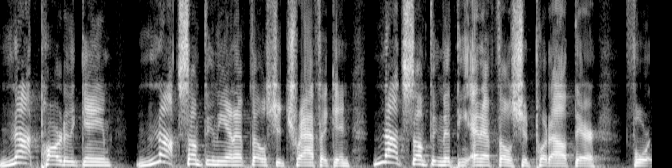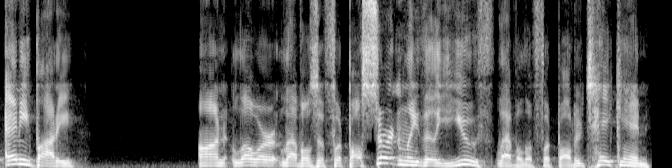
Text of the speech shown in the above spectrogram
not part of the game, not something the NFL should traffic in, not something that the NFL should put out there for anybody on lower levels of football, certainly the youth level of football, to take in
